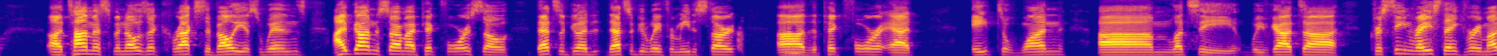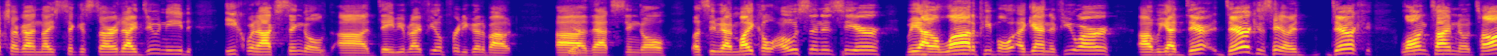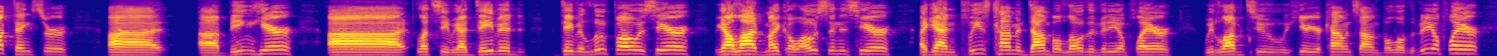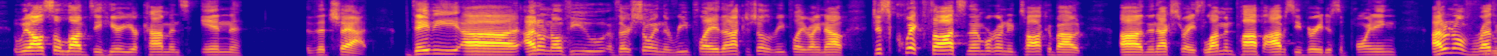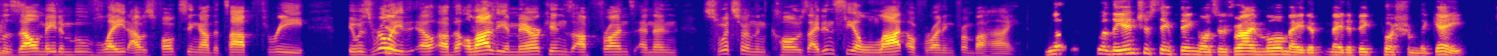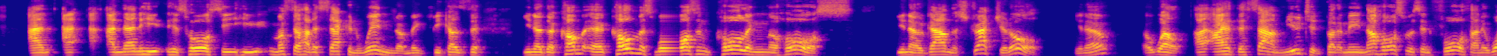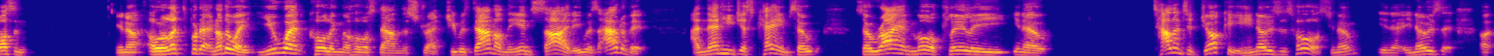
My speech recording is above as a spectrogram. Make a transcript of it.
Uh, Tom Espinoza correct. Sibelius wins. I've gone to start my pick four, so that's a good that's a good way for me to start uh, mm-hmm. the pick four at eight to one. Um, let's see. We've got uh, Christine Race. Thank you very much. I've got a nice ticket started. I do need Equinox single uh, debut, but I feel pretty good about uh, yeah. that single. Let's see. We got Michael Osen is here. We got a lot of people. Again, if you are, uh, we got Der- Derek is here. Derek, long time no talk. Thanks for uh, uh, being here. Uh, let's see. We got David. David Lupo is here. We got a lot. Michael Osen is here. Again, please comment down below the video player. We'd love to hear your comments down below the video player. We'd also love to hear your comments in the chat. Davey, uh, I don't know if you if they're showing the replay. They're not going to show the replay right now. Just quick thoughts, and then we're going to talk about uh, the next race. Lemon Pop, obviously very disappointing. I don't know if Red mm-hmm. Lizelle made a move late. I was focusing on the top three. It was really yeah. a, a, lot of the Americans up front, and then Switzerland closed. I didn't see a lot of running from behind. Well, well, the interesting thing was, is Ryan Moore made a made a big push from the gate, and and then he his horse he, he must have had a second wind I mean, because the you know the uh, Colmus wasn't calling the horse you know down the stretch at all you know uh, well I, I had the sound muted but I mean that horse was in fourth and it wasn't you know or let's put it another way. You weren't calling the horse down the stretch. He was down on the inside. He was out of it. And then he just came. So so Ryan Moore clearly you know talented jockey. He knows his horse you know? You know he knows that uh,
